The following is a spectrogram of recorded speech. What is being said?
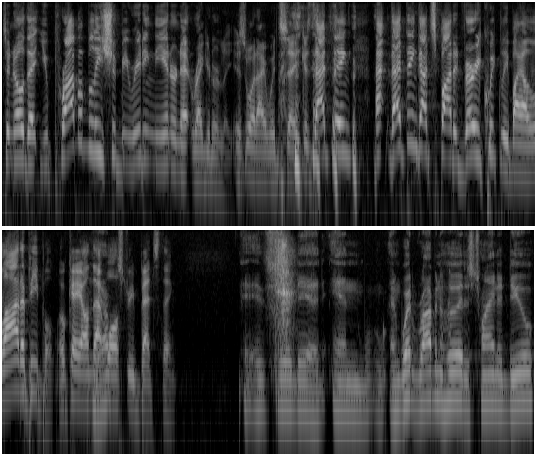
to know that you probably should be reading the internet regularly is what I would say because that thing that, that thing got spotted very quickly by a lot of people. Okay, on that Yep. Wall Street bets thing. It sure did. And and what Robinhood is trying to do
